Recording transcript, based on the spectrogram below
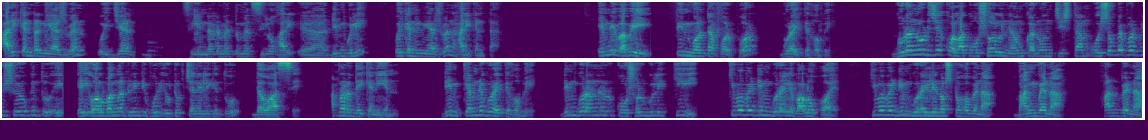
হারিকেনটা নিয়ে আসবেন ওই যে সিলিন্ডারের মাধ্যমে ছিল হারি ডিমগুলি, ওইখানে নিয়ে আসবেন হারিকেনটা। এমনি ভাবেই তিন ঘণ্টা পর পর ঘুরাইতে হবে। ঘুরানোর যে কলা কৌশল নিয়ম কানুন সিস্টেম ওইসব ব্যাপার বিষয়েও কিন্তু এই এই all Bangla twenty four YouTube চ্যানেলে কিন্তু দেওয়া আছে। আপনারা দেখে নিয়েন। ডিম কেমনে ঘুরাইতে হবে? ডিম ঘোরানোর কৌশলগুলি কি? কীভাবে ডিম ঘুরাইলে ভালো হয়? কীভাবে ডিম ঘুরাইলে নষ্ট হবে না? ভাঙবে না? ফাটবে না?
